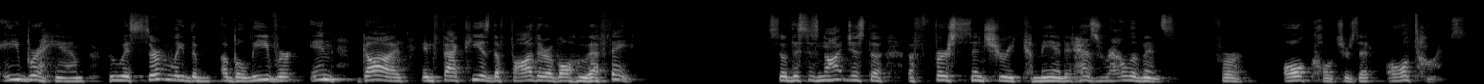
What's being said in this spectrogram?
Abraham, who is certainly the, a believer in God. In fact, he is the father of all who have faith. So this is not just a, a first century command, it has relevance for all cultures at all times.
